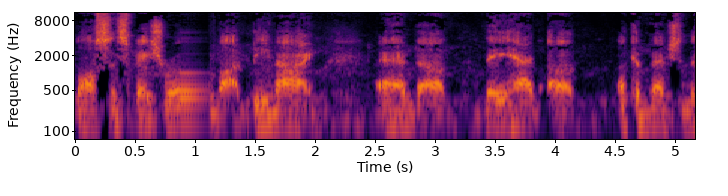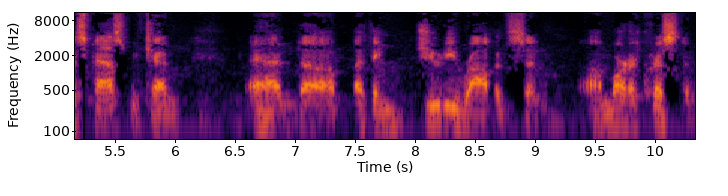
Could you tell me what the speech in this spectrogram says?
Lost in Space robot B9, and uh, they had a, a, convention this past weekend, and uh, I think Judy Robinson, uh, Marta Kristen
